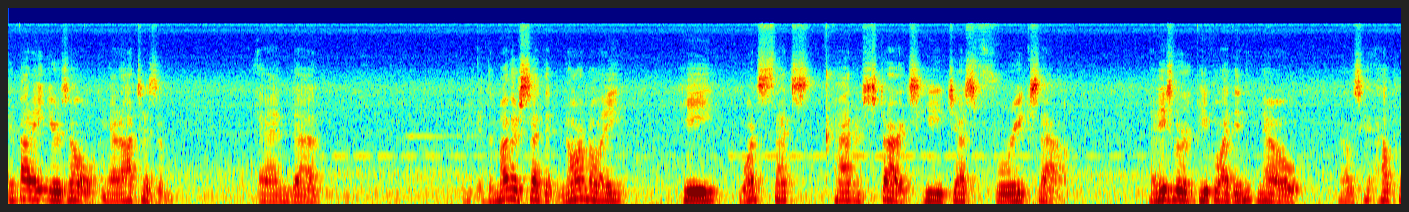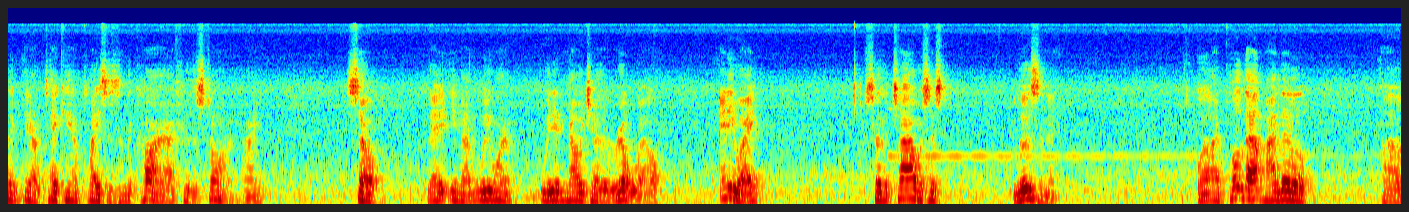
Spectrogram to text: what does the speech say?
About eight years old. He had autism. And uh, the mother said that normally he, once that pattern starts, he just freaks out. And these were people I didn't know. I was helping, you know, taking them places in the car after the storm, right? So they, you know, we weren't, we didn't know each other real well. Anyway, so the child was just losing it. Well, I pulled out my little uh,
